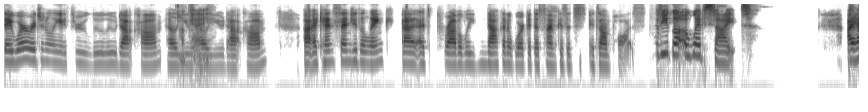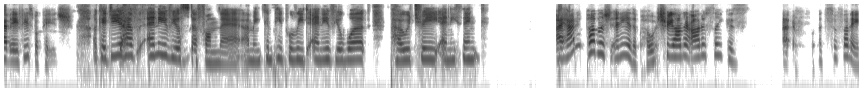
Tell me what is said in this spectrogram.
they were originally through lulu.com, L-U-L-U.com. Uh, I can send you the link. Uh, it's probably not going to work at this time because it's it's on pause. Have you got a website? I have a Facebook page. Okay. Do you yes. have any of your stuff on there? I mean, can people read any of your work, poetry, anything? I hadn't published any of the poetry on there, honestly, because it's so funny.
